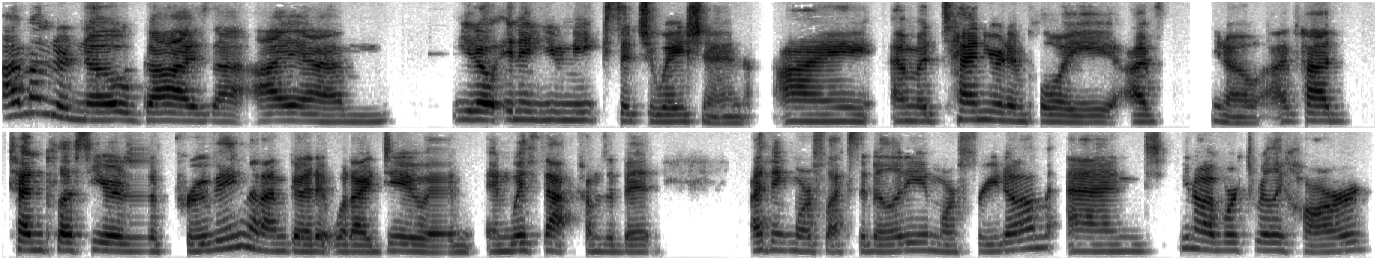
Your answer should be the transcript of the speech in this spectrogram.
I'm under no guise that I am, you know, in a unique situation. I am a tenured employee. I've, you know, I've had 10 plus years of proving that I'm good at what I do. And, and with that comes a bit, I think, more flexibility and more freedom. And, you know, I've worked really hard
